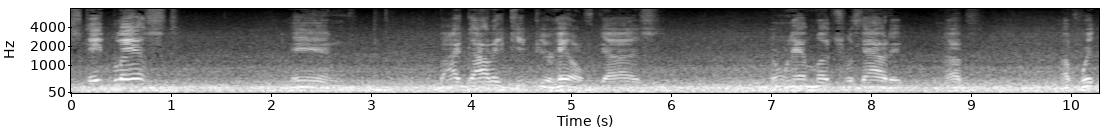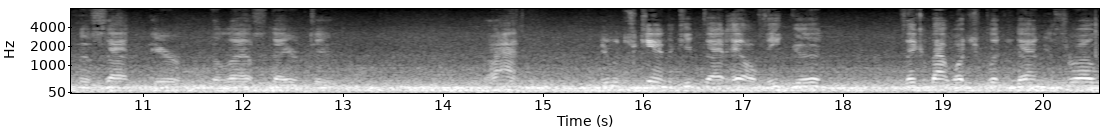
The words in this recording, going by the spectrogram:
stay blessed, and by golly, keep your health, guys. Don't have much without it. I've I've witnessed that here the last day or two. All right, do what you can to keep that health. Eat good. Think about what you're putting down your throat.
